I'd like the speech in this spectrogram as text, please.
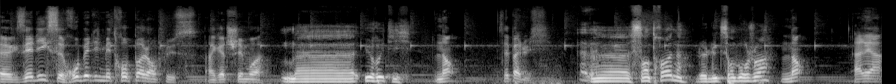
euh, Xelix Roubaix-Lille Métropole en plus. Un gars de chez moi. Bah, Uruti. Non, c'est pas lui. Euh, Centron, le luxembourgeois? Non. Allez, un,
